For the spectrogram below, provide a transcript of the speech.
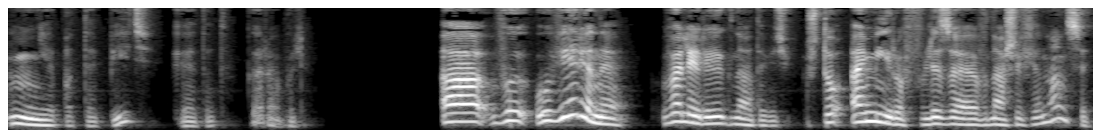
не потопить этот корабль. А вы уверены, Валерий Игнатович, что Амиров, влезая в наши финансы,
